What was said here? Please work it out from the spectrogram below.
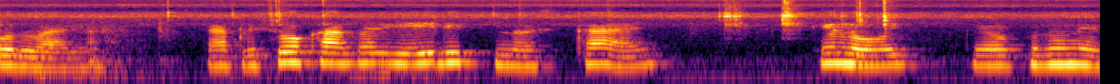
ઓરવાના. આપણે ચોખા કરીએ, એ રીતના જ થાય. કેલો હોય તે અઘરું ને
